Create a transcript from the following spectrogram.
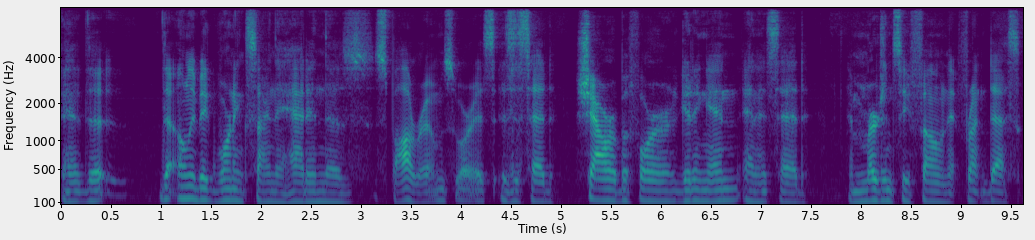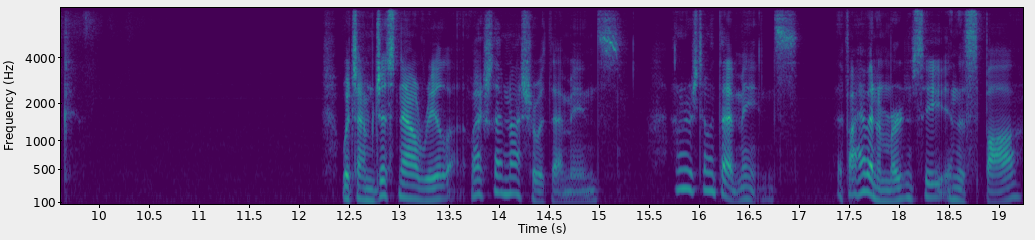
And the the only big warning sign they had in those spa rooms is, is it said shower before getting in and it said emergency phone at front desk which i'm just now real well, actually i'm not sure what that means i don't understand what that means if i have an emergency in the spa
